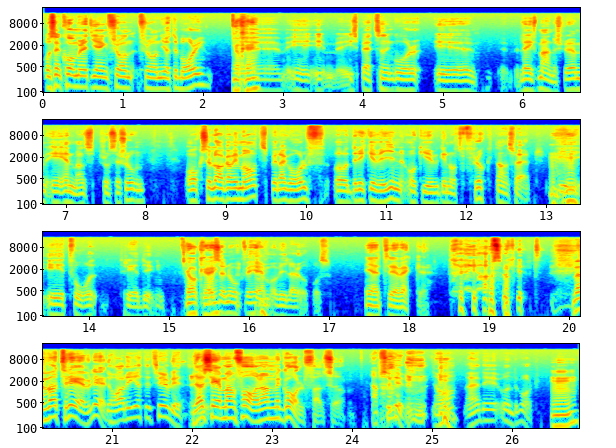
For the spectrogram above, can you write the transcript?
Och sen kommer ett gäng från, från Göteborg. Okej. Eh, i, i, I spetsen går eh, Leif Mannerström i enmansprocession. Och så lagar vi mat, spelar golf och dricker vin och ljuger något fruktansvärt i, i två, tre dygn. Okej. Och sen åker vi hem och vilar upp oss. I tre veckor. ja, absolut. Men vad trevligt. Ja, det är jättetrevligt. Där ser man faran med golf alltså. Absolut. Ja, nej, det är underbart. Mm.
